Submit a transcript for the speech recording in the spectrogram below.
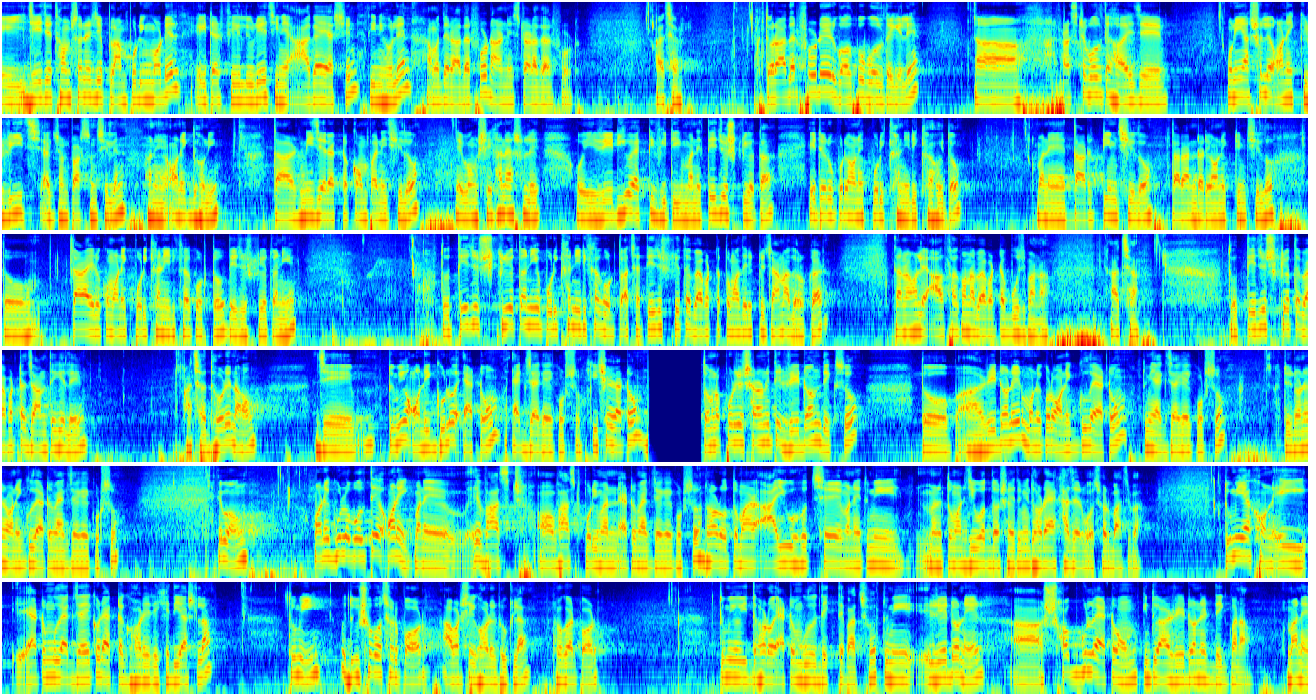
এই যে যে থমসনের যে প্লাম পুডিং মডেল এইটার ফেলিউরে যিনি আগায় আসেন, তিনি হলেন আমাদের রাদারফোর্ড আর্নেস্ট রাদারফোর্ড আচ্ছা তো রাদারফোর্ডের গল্প বলতে গেলে ফার্স্টে বলতে হয় যে, উনি আসলে অনেক রিচ একজন পার্সন ছিলেন মানে অনেক ধনী। তার নিজের একটা কোম্পানি ছিল এবং সেখানে আসলে ওই রেডিও অ্যাক্টিভিটি মানে তেজস্ক্রিয়তা এটার উপরে অনেক পরীক্ষা নিরীক্ষা হতো মানে তার টিম ছিল, তার আন্ডারে অনেক টিম ছিল। তো তারা এরকম অনেক পরীক্ষা নিরীক্ষা করতো তেজস্ক্রিয়তা নিয়ে। তো তেজস্ক্রিয়তা নিয়ে পরীক্ষা নিরীক্ষা করতো। আচ্ছা তেজস্ক্রিয়তা ব্যাপারটা তোমাদের একটু জানা দরকার। তা না হলে আলফা কোনা ব্যাপারটা বুঝবা না। আচ্ছা তো তেজস্ক্রিয়তা ব্যাপারটা জানতে গেলে আচ্ছা ধরে নাও যে তুমি অনেকগুলো অ্যাটম এক জায়গায় করছ। কিসের অ্যাটম তোমরা পরিচয় সারণীতে রেডন দেখছ। তো রেডনের মনে করো অনেকগুলো অ্যাটম তুমি এক জায়গায় করছ। রেডনের অনেকগুলো অ্যাটম এক জায়গায় করছ। এবং অনেকগুলো বলতে অনেক মানে এ ভাস্ট ভাস্ট পরিমাণ অ্যাটম এক জায়গায় করছ। ধরো তোমার আয়ু হচ্ছে মানে তুমি মানে তোমার জীবদ্দশায় তুমি ধরো এক হাজার বছর বাঁচবা। তুমি এখন এই অ্যাটমগুলো এক জায়গায় করে একটা ঘরে রেখে দিয়ে আসলা। তুমি দুশো বছর পর আবার সেই ঘরে ঢুকলা। ঢোকার পর তুমি ওই ধরো অ্যাটমগুলো দেখতে পাচ্ছ। তুমি রেডনের সবগুলো অ্যাটম কিন্তু আর রেডনের দেখবা না। মানে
